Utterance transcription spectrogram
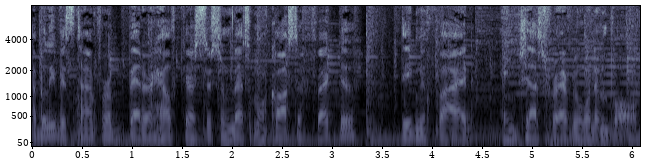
I believe it's time for a better healthcare system that's more cost effective, dignified, and just for everyone involved.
